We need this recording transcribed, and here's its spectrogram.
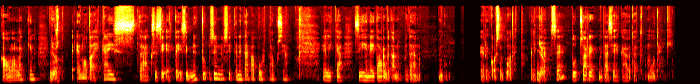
kaulallekin, Joo. just ennaltaehkäistääksesi, ettei sinne tu- synny sitten niitä epäpuhtauksia. Eli siihen ei tarvita nyt mitään niin kuin erikoista tuotetta. Eli se putsari, mitä siihen käytät muutenkin,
